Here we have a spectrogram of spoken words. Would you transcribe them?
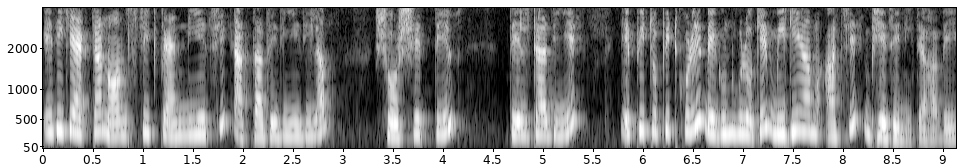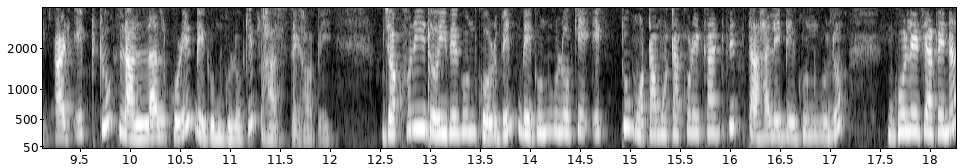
এদিকে একটা ননস্টিক প্যান নিয়েছি, আর তাতে দিয়ে দিলাম সর্ষের তেল। তেলটা দিয়ে এপিটোপিট করে বেগুনগুলোকে মিডিয়াম আঁচে ভেজে নিতে হবে, আর একটু লাল লাল করে বেগুনগুলোকে ভাজতে হবে। যখনই দই বেগুন করবেন, বেগুনগুলোকে একটু মোটা মোটা করে কাটবেন, তাহলে বেগুনগুলো গলে যাবে না।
